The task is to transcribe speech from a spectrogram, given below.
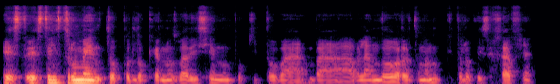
este, este, instrumento, pues lo que nos va diciendo un poquito, va, va hablando, retomando un poquito lo que dice Jafia,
